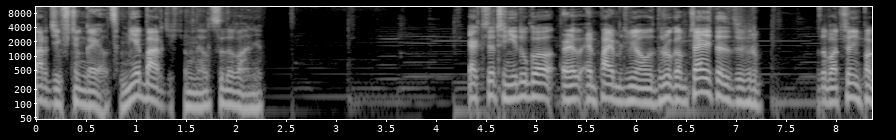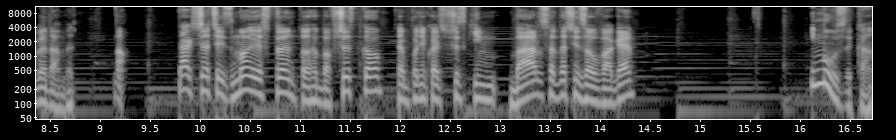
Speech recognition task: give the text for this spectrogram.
Bardziej wciągające. Mnie bardziej wciągnęło zdecydowanie. Jak czy inaczej, niedługo Empire będzie miało drugą część, to zobaczymy i pogadamy. No. Tak czy inaczej, z mojej strony to chyba wszystko. Chciałbym podziękować wszystkim bardzo serdecznie za uwagę. I muzyka.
